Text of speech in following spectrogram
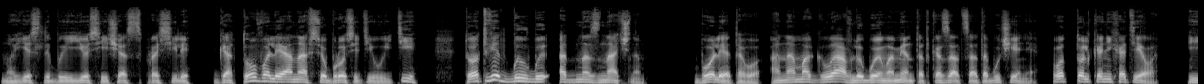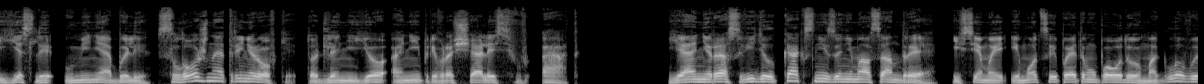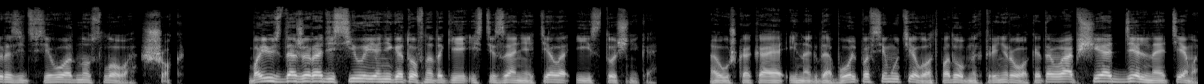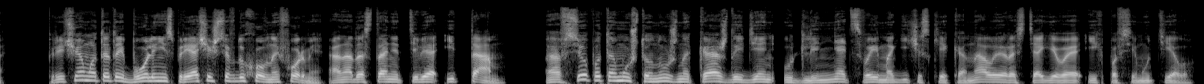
Но если бы ее сейчас спросили, готова ли она все бросить и уйти, то ответ был бы однозначным. Более того, она могла в любой момент отказаться от обучения, вот только не хотела. И если у меня были сложные тренировки, то для нее они превращались в ад. Я не раз видел, как с ней занимался Андрея, и все мои эмоции по этому поводу могло выразить всего одно слово — шок. Боюсь, даже ради силы я не готов на такие истязания тела и источника. А уж какая иногда боль по всему телу от подобных тренировок — это вообще отдельная тема. Причем от этой боли не спрячешься в духовной форме, она достанет тебя и там, а все потому, что нужно каждый день удлинять свои магические каналы, растягивая их по всему телу.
